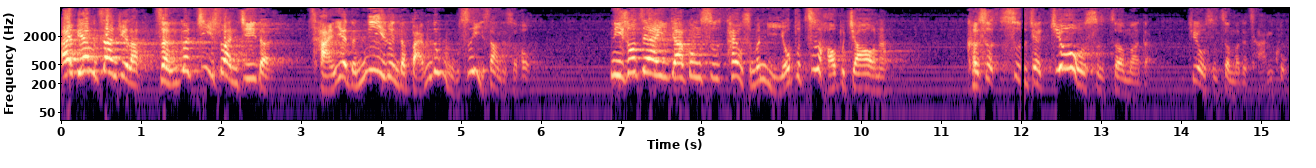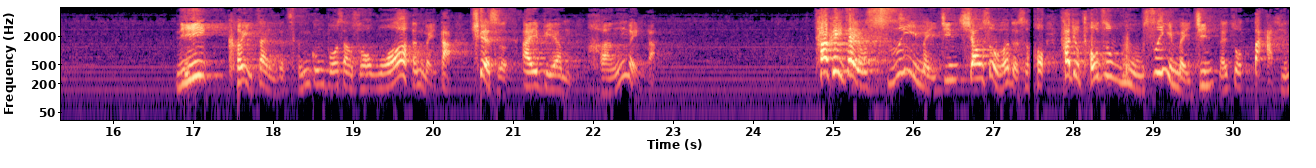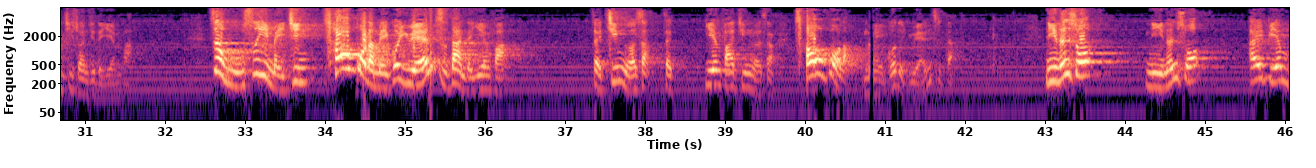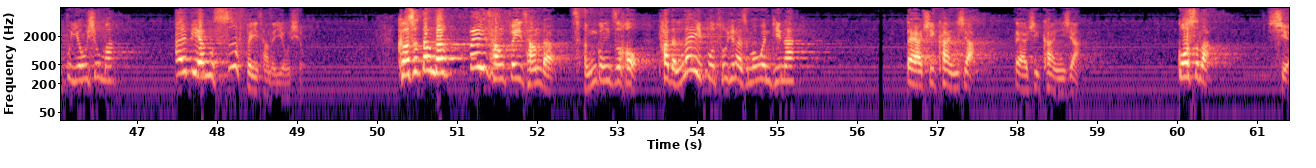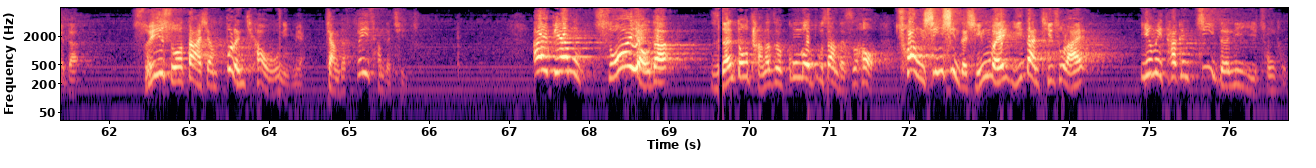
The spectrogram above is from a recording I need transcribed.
，IBM 占据了整个计算机的产业的利润的百分之五十以上的时候，你说这样一家公司，它有什么理由不自豪不骄傲呢？可是世界就是这么的，就是这么的残酷。你可以在你的成功波上说我很伟大，确实，IBM 很伟大。他可以在有十亿美金销售额的时候，他就投资五十亿美金来做大型计算机的研发。这五十亿美金超过了美国原子弹的研发，在金额上，在研发金额上超过了美国的原子弹。你能说？你能说？IBM 不优秀吗？IBM 是非常的优秀，可是当它非常非常的成功之后，它的内部出现了什么问题呢？大家去看一下，大家去看一下，哥斯拉写的《谁说大象不能跳舞》里面讲的非常的清楚。IBM 所有的人都躺在这个工作簿上的时候，创新性的行为一旦提出来。因为它跟既得利益冲突，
